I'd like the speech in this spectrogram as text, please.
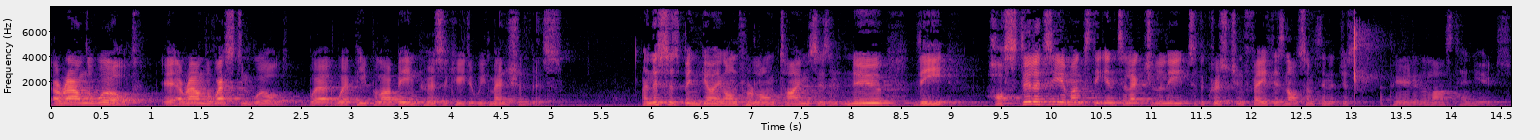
around the world, eh, around the Western world, where, where people are being persecuted. We've mentioned this. And this has been going on for a long time. This isn't new. The hostility amongst the intellectual elite to the Christian faith is not something that just appeared in the last 10 years.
